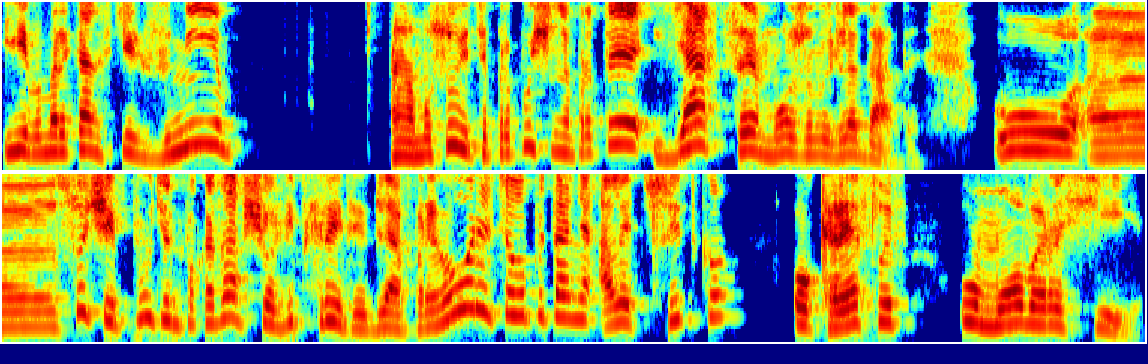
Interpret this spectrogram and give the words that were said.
І в американських ЗМІ е, мусується припущення про те, як це може виглядати. У е, Сочі Путін показав, що відкритий для переговорів цього питання, але чітко окреслив умови Росії.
